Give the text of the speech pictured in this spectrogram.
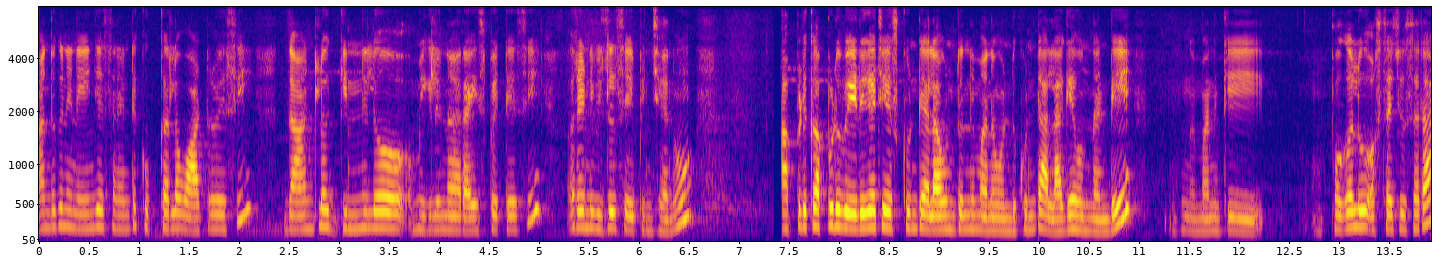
అందుకు నేను ఏం చేశానంటే కుక్కర్లో వాటర్ వేసి దాంట్లో గిన్నెలో మిగిలిన రైస్ పెట్టేసి రెండు విజిల్స్ వేయించాను అప్పటికప్పుడు వేడిగా చేసుకుంటే ఎలా ఉంటుంది? మనం వండుకుంటే అలాగే ఉందండి. మనకి పొగలు వస్తాయి చూసారా?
